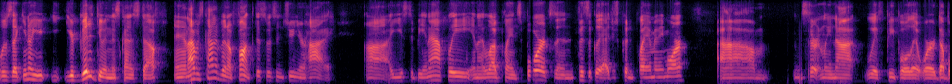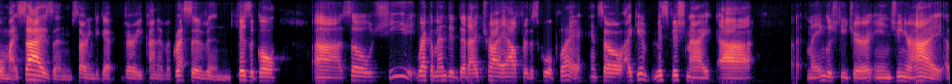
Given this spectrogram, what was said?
was like, you know, you you're good at doing this kind of stuff. And I was kind of in a funk. This was in junior high. Uh, I used to be an athlete and I loved playing sports, and physically I just couldn't play them anymore. Um, certainly not with people that were double my size and starting to get very kind of aggressive and physical. Uh, so she recommended that I try out for the school play. And so I give Miss Vishnai, uh, my English teacher in junior high, a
